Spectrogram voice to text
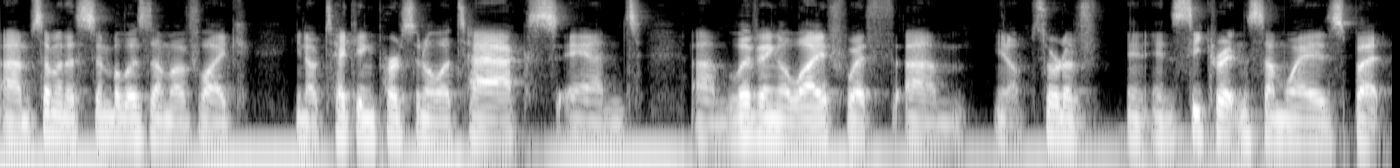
um, some of the symbolism of like you know taking personal attacks and um, living a life with, um, you know, sort of in, in, secret in some ways. But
